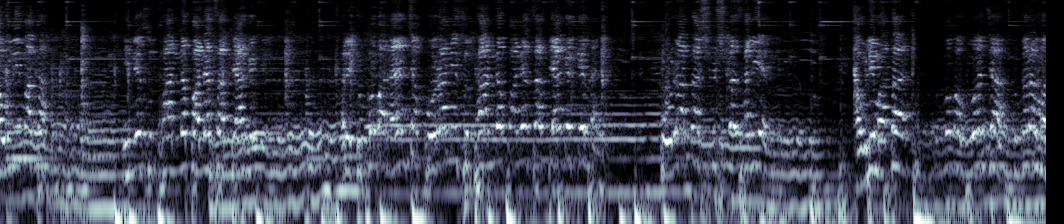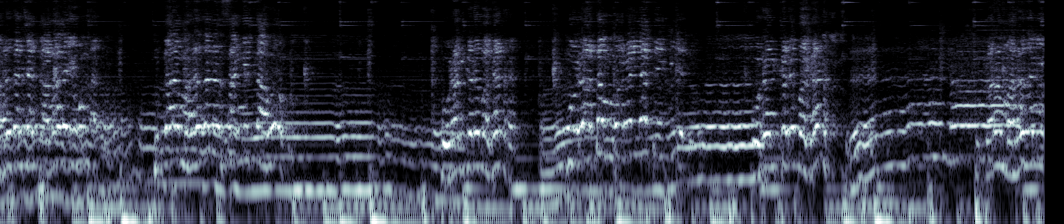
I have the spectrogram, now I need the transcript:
आवली माता हिने सुद्धा अन्न पाण्याचा त्याग केला. अरे तुकोबारायांच्या पोराने सुद्धा अन्न पाण्याचा त्याग केलाय पोरं आता शुष्क झाली आहे. आवली माता तुकोबा बुवांच्या तुकाराम महाराजांच्या कानाला येऊन लागला. तुकाराम महाराजांना सांगितलं हो पोरांकडे बघा ना. पोरं आता मरायला ते पोरांकडे बघा ना. तुकाराम महाराजांनी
